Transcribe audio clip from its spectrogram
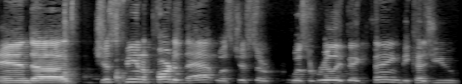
and uh, just being a part of that was just a was a really big thing because you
